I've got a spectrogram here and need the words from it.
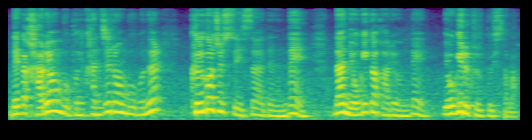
내가 가려운 부분, 간지러운 부분을 긁어줄 수 있어야 되는데 난 여기가 가려운데 여기를 긁고 있어 막.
